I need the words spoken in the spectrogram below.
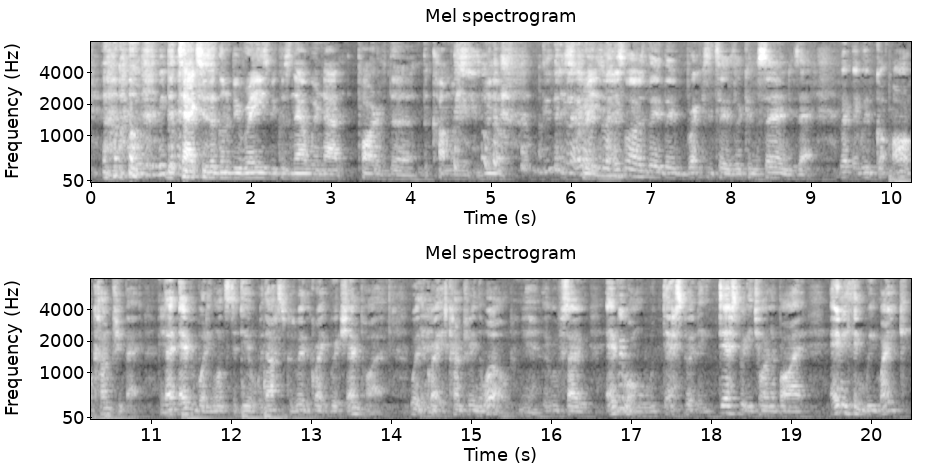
the taxes are going to be raised because now we're not part of the the common. You know, it's crazy. As far as the, the Brexiters are concerned, is that we've got our country back. Yeah. That everybody wants to deal with us because we're the Great British Empire. We're the Yeah. greatest country in the world. Yeah. So everyone will desperately, desperately trying to buy anything we make,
